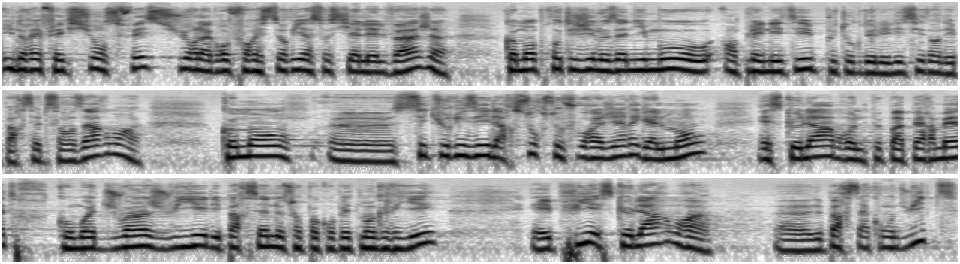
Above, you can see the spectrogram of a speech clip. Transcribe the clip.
une réflexion se fait sur l'agroforesterie associée à l'élevage. Comment protéger nos animaux en plein été plutôt que de les laisser dans des parcelles sans arbres? Comment euh, sécuriser la ressource fourragère également? Est-ce que l'arbre ne peut pas permettre qu'au mois de juin, juillet, les parcelles ne soient pas complètement grillées? Et puis, est-ce que l'arbre euh, de par sa conduite.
